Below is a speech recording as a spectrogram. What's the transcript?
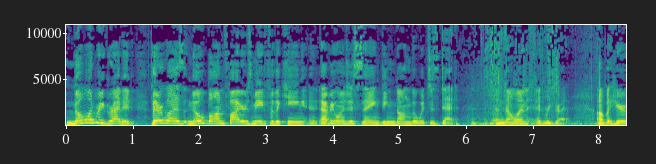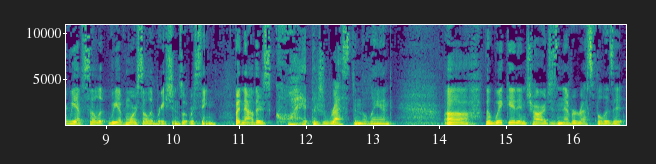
No one regretted. There was no bonfires made for the king, and everyone was just saying, "Ding dong, the witch is dead," and no one had regret. Uh, but here we have we have more celebrations. What we're seeing, but now there's quiet. There's rest in the land. Ah, the wicked in charge is never restful, is it?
